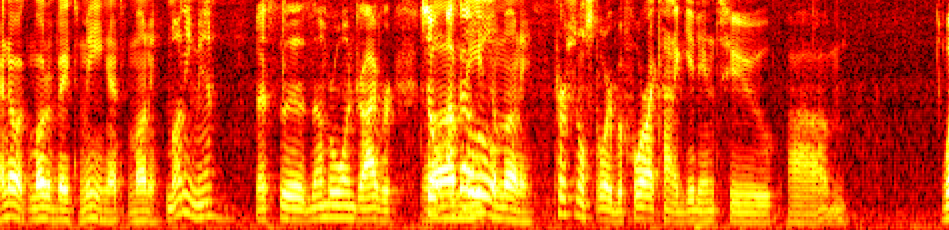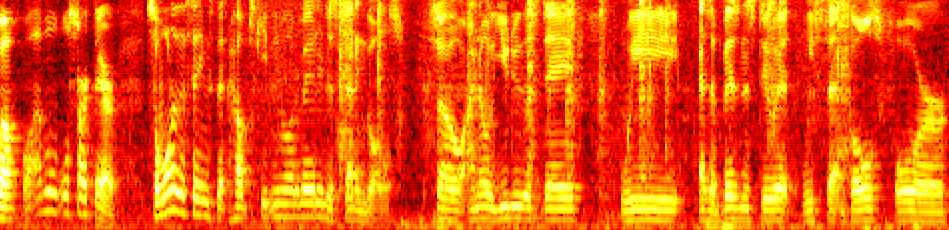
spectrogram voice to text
I know what motivates me. That's money. Money, man. That's the number one driver. So Love I've got a little some money. personal story before I kind of get into. Um, well, we'll we'll start there. So one of the things that helps keep me motivated is setting goals. So I know you do this, Dave. We, as a business, do it. We set goals for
